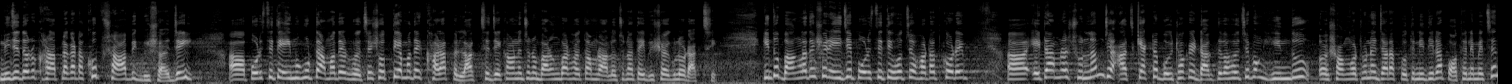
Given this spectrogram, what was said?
নিজেদেরও খারাপ লাগাটা খুব স্বাভাবিক বিষয়। যেই আহ, পরিস্থিতি এই মুহূর্তে আমাদের হয়েছে সত্যি আমাদের খারাপ লাগছে যে কারণের জন্য বারংবার হয়তো আমরা আলোচনাতে এই বিষয়গুলো রাখছি। কিন্তু বাংলাদেশের এই যে পরিস্থিতি হচ্ছে, হঠাৎ করে এটা আমরা শুনলাম যে আজকে একটা বৈঠকের ডাক দেওয়া হয়েছে এবং হিন্দু সংগঠনের যারা প্রতিনিধিরা পথে নেমেছেন,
